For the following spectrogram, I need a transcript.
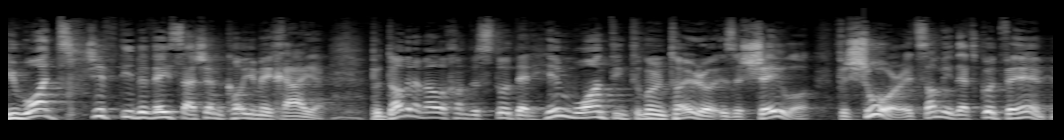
He wants shifti b'veis Hashem kol But David HaMelech understood that him wanting to learn Torah is a shayla. For sure, it's something that's good for him.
